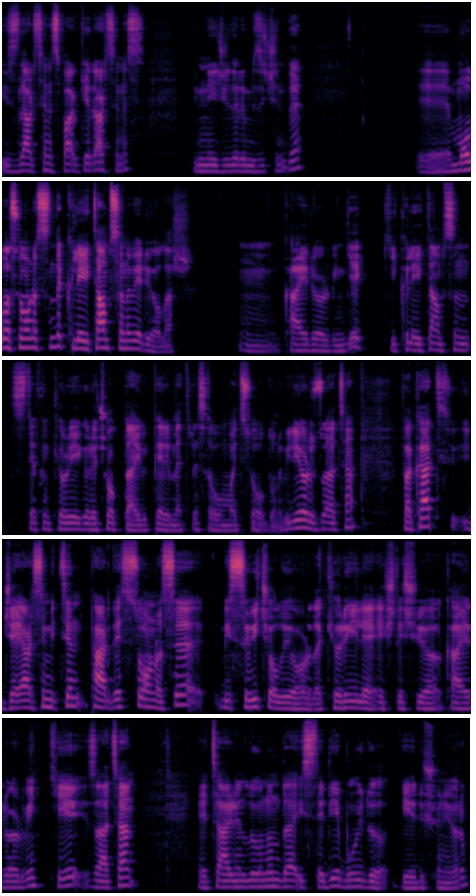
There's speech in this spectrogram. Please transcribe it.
izlerseniz fark ederseniz dinleyicilerimiz için de e, mola sonrasında Klay Thompson'ı veriyorlar. Hmm, Kyrie Irving'e ki Klay Thompson Stephen Curry'e göre çok daha iyi bir perimetre savunmacısı olduğunu biliyoruz zaten. Fakat J.R. Smith'in perdesi sonrası bir switch oluyor orada. Curry ile eşleşiyor Kyrie Irving ki zaten e, Tyronn Lue'nun da istediği buydu diye düşünüyorum.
